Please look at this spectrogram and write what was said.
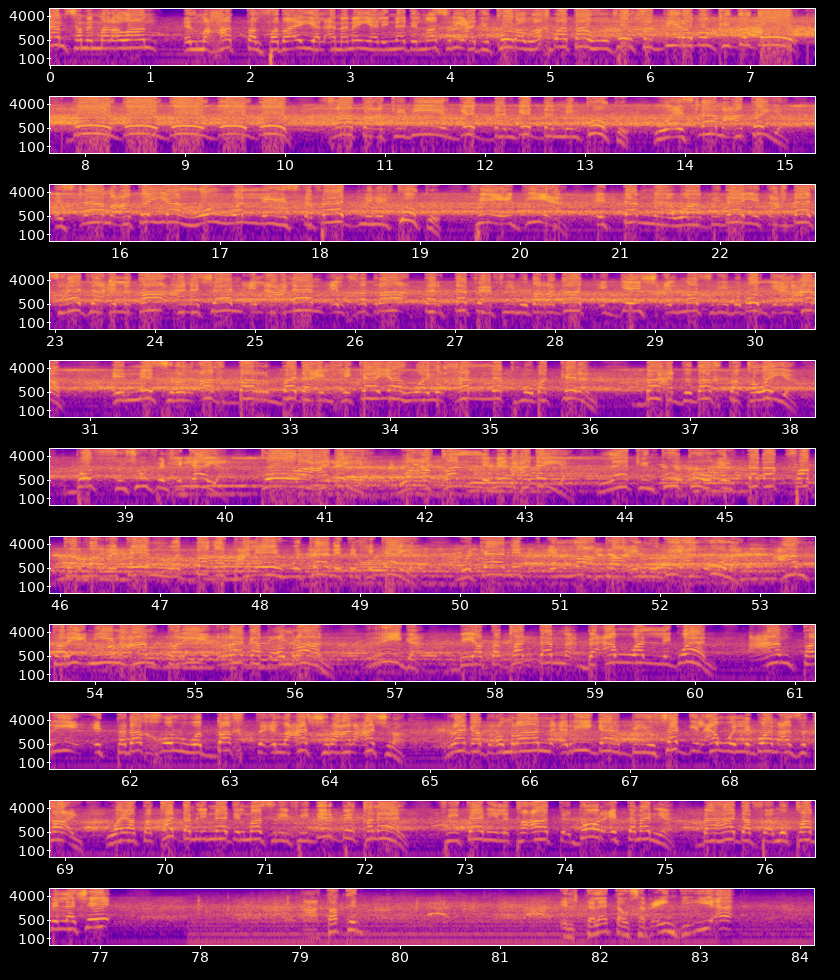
لمسة من مروان المحطة الفضائية الأمامية للنادي المصري. أدي كرة ولخبطة وفرصة كبيرة وممكن جول جول جول جول جول جول جول. خطأ كبير جدا جدا من كوكو. وإسلام عطية إسلام عطية هو اللي يستفاد من الكوكو. في الدقيقة الثامنة وبداية أحداث هذا اللقاء علشان الأعلام الخضراء ترتفع في مدرجات الجيش المصري ببرج العرب. النسر الأخضر بدأ الحكاية ويحلق مبكرا بعد ضغطة قوية. بص شوف الحكاية. كورة عادية وأقل من عادية لكن كوكو ارتبك فكر مرتين واتضغط عليه وكانت الحكاية. وكانت اللقطة المضيئة الأولى عن طريق مين؟ عن طريق رجب عمران. ريجا بيتقدم بأول لجوان عن طريق التدخل والضغط العشرة على عشرة رجب عمران ريجا بيسجل أول لجوان أصدقائي ويتقدم للنادي المصري في درب القنال في تاني لقاءات دور الثمانية بهدف مقابل لا شيء. أعتقد ال 73 دقيقة.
